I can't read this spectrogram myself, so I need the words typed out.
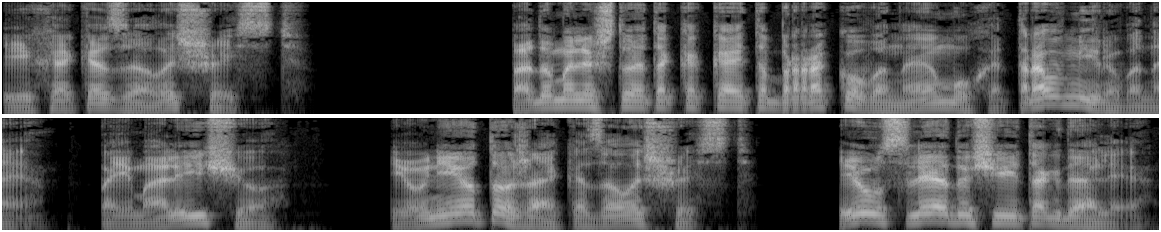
Их оказалось шесть. Подумали, что это какая-то бракованная муха, травмированная. Поймали еще. И у нее тоже оказалось шесть. И у следующей и так далее.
